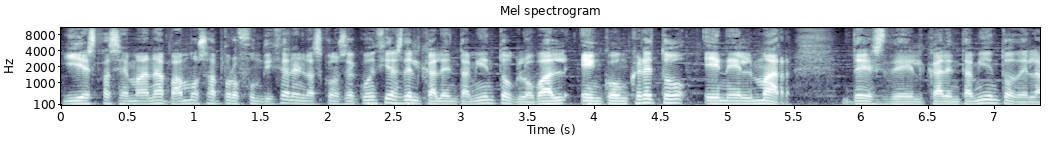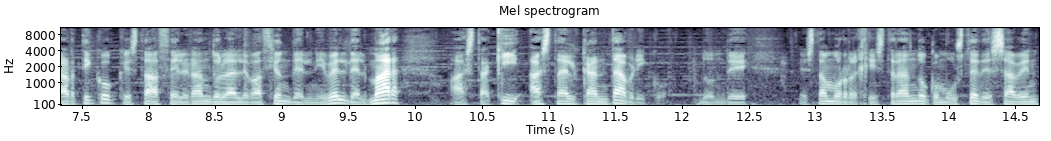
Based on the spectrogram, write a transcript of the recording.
Y esta semana vamos a profundizar en las consecuencias del calentamiento global, en concreto en el mar, desde el calentamiento del Ártico, que está acelerando la elevación del nivel del mar, hasta aquí, hasta el Cantábrico, donde estamos registrando, como ustedes saben,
